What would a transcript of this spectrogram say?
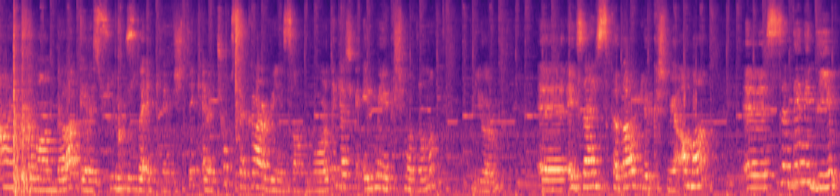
Aynı zamanda evet suyumuzu da eklemiştik. Evet çok sakar bir insanım bu arada. Gerçekten elime yakışmadığını biliyorum. Ee, egzersiz kadar yakışmıyor ama e, size denediğim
